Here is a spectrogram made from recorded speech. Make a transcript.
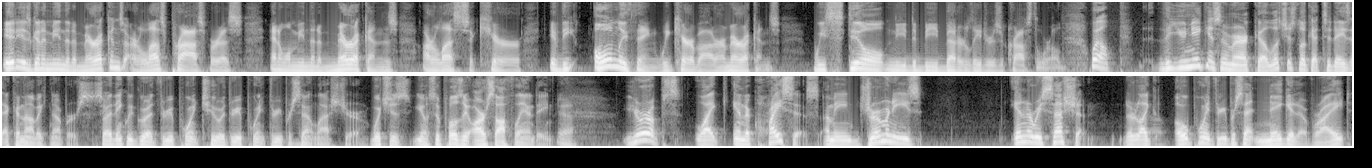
It is going to mean that Americans are less prosperous and it will mean that Americans are less secure. If the only thing we care about are Americans, we still need to be better leaders across the world. Well, the uniqueness of America, let's just look at today's economic numbers. So I think we grew at 3.2 or 3.3% last year, which is, you know, supposedly our soft landing. Yeah. Europe's like in a crisis. I mean, Germany's in a recession. They're like 0.3% negative, right?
